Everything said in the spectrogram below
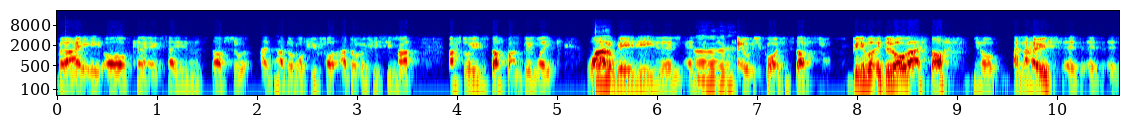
variety of kind of exercises and stuff. So I, I don't know if you I don't know if you see my my stories and stuff, but I'm doing like lateral yeah. raises and, and uh, squats and stuff. Being able to do all that stuff, you know, in the house is, is, is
